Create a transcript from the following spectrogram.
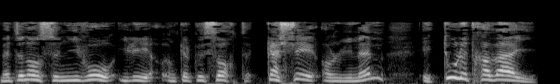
Maintenant, ce niveau, il est en quelque sorte caché en lui-même, et tout le travail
